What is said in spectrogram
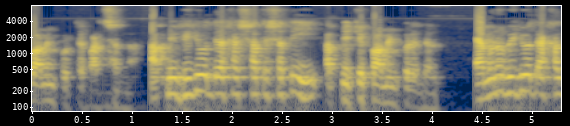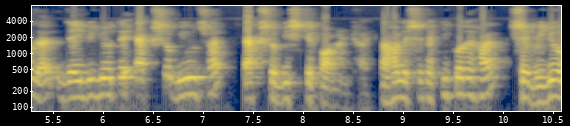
কমেন্ট করতে পারছেন না। আপনি ভিডিও দেখার সাথে সাথেই আপনি একটি কমেন্ট করে দেন। এমনও ভিডিও দেখা যায় যে ভিডিওতে একশো ভিউজ হয়, একশো বিশটি কমেন্ট হয়। তাহলে সেটা কি করে হয়? সে ভিডিও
